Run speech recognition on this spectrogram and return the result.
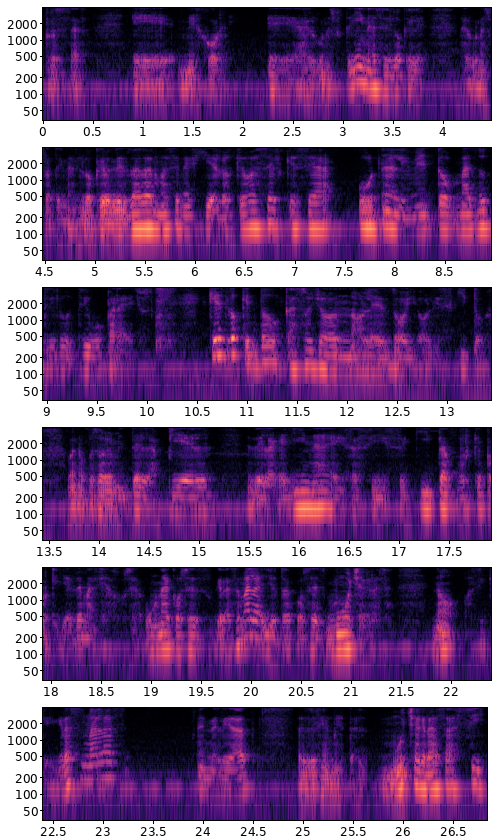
procesar eh, mejor eh, algunas proteínas, es lo que le, algunas proteínas, lo que les va a dar más energía, lo que va a hacer que sea un alimento más nutritivo para ellos. ¿Qué es lo que en todo caso yo no les doy o les quito? Bueno, pues obviamente la piel de la gallina es así, se quita, ¿por qué? Porque ya es demasiado. O sea, una cosa es grasa mala y otra cosa es mucha grasa, ¿no? Así que grasas malas, en realidad, dije metal. Mucha grasa, sí.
